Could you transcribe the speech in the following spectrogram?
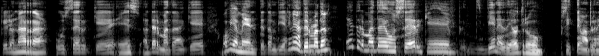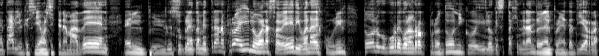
que lo narra un ser que es Atérmata, que obviamente también... ¿Quién es Atérmata? Atérmata es un ser que viene de otro sistema planetario que se llama el sistema Maden, el, el- su planeta Metrana, pero ahí lo van a saber y van a descubrir todo lo que ocurre con el rock protónico y lo que se está generando en el planeta Tierra.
